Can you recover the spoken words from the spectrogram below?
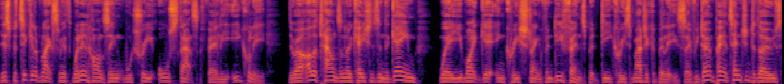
This particular blacksmith, when enhancing, will treat all stats fairly equally. There are other towns and locations in the game where you might get increased strength and defense but decreased magic abilities. So if you don't pay attention to those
